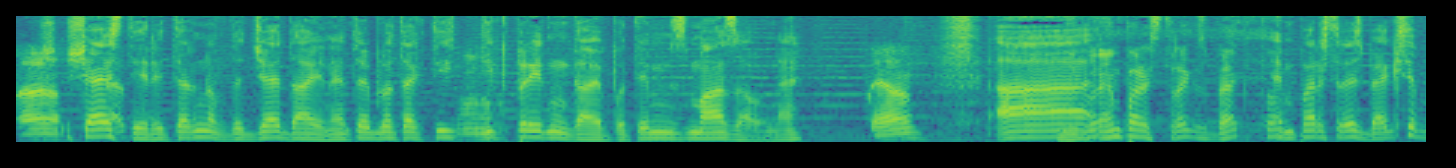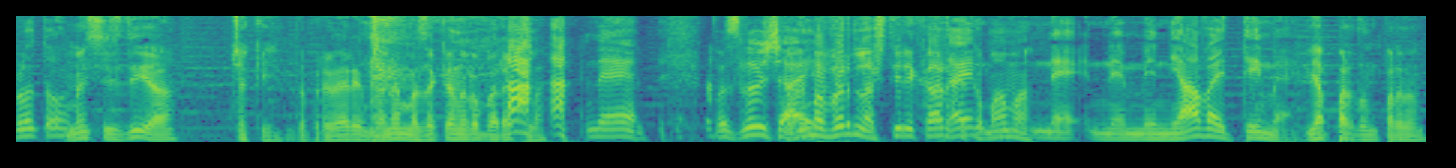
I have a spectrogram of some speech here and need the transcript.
A, Šesti, Return of the Jedi, ne? to je bilo tako tik, tik preden ga je potem zmazal. Ne? Ja. A, Empire Strikes Back to? Empire Strikes Back je bilo to? Meni se zdi, ja. Čakaj, da preverim, da ne ima zakaj narobe rekla. Ne, Da poslušaj. ne ima vrnila štiri karte, daj, kot mama. Ne, ne menjavaj teme. Ja, pardon, pardon.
